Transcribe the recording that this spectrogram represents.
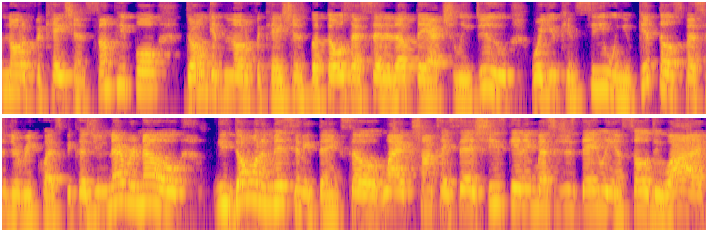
notifications. Some people don't get the notifications, but those that set it up, they actually do where you can see when you get those messenger requests because you never know you don't want to miss anything. So, like Shante says, she's getting messages daily, and so do I.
